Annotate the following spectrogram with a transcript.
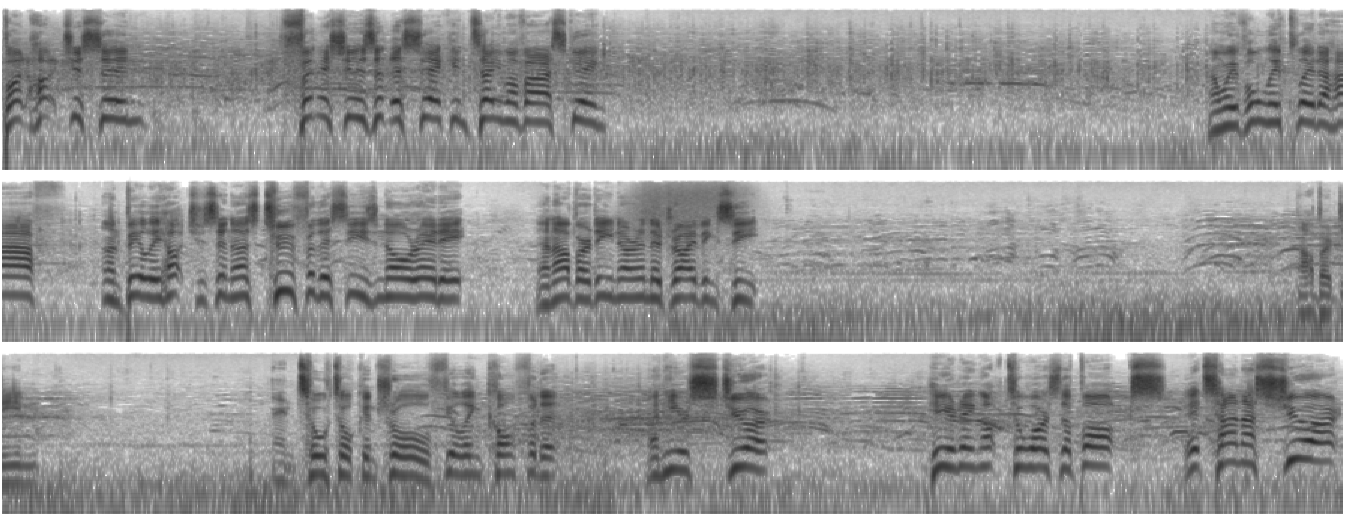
But Hutchison finishes at the second time of asking. And we've only played a half, and Bayley Hutchison has two for the season already, and Aberdeen are in the driving seat. Aberdeen in total control, feeling confident. And here's Stewart, hearing up towards the box. It's Hannah Stewart.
